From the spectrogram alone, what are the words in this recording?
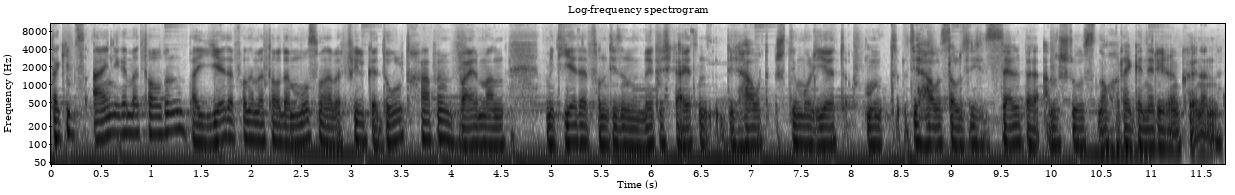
Da gibt es einige Methoden. Bei jeder von den Methoden muss man aber viel Geduld haben, weil man mit jeder von diesen Möglichkeiten die Haut stimuliert und die Haut soll sich selber am Schluss noch regenerieren können.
